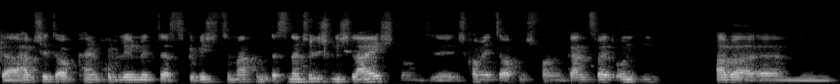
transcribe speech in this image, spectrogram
da habe ich jetzt auch kein Problem mit, das Gewicht zu machen. Das ist natürlich nicht leicht und äh, ich komme jetzt auch nicht von ganz weit unten. Aber ähm,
